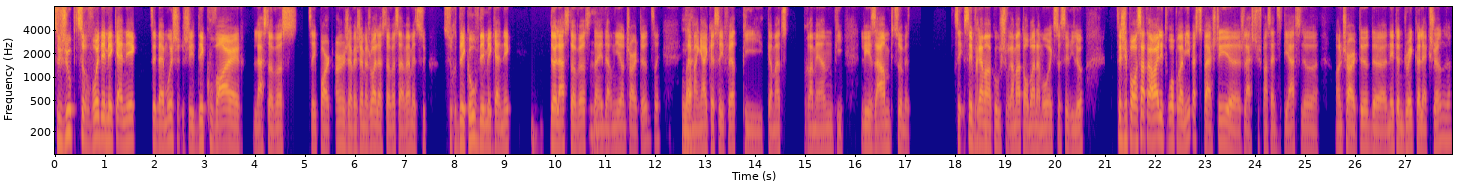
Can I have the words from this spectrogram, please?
tu joues puis tu revois des mécaniques. ben moi, j'ai découvert Last of Us, part 1. J'avais jamais joué à Last of Us avant, mais tu, tu redécouvres des mécaniques de Last of Us dans les mm. derniers Uncharted, tu sais. La manière que c'est fait, puis comment tu te promènes, puis les armes, puis tout ça. Mais c'est vraiment cool. Je suis vraiment tombé en amour avec cette série-là. J'ai passé à travers les trois premiers parce que tu peux acheter, euh, je l'ai acheté, je pense, à 10$, là, Uncharted euh, Nathan Drake Collection,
